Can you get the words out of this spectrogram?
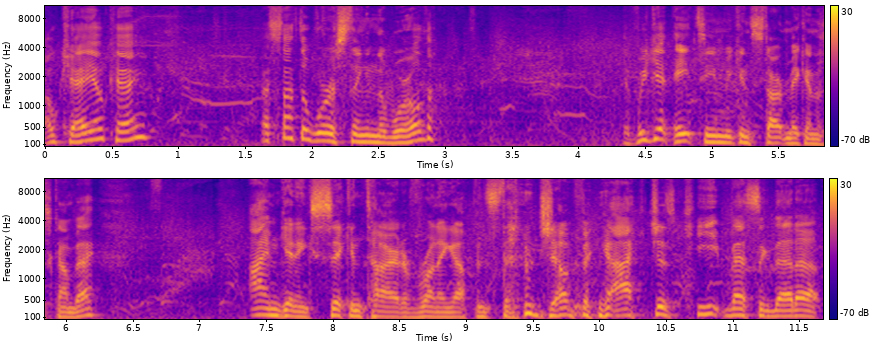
Okay, okay. That's not the worst thing in the world. If we get 18, we can start making this comeback. I'm getting sick and tired of running up instead of jumping. I just keep messing that up.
